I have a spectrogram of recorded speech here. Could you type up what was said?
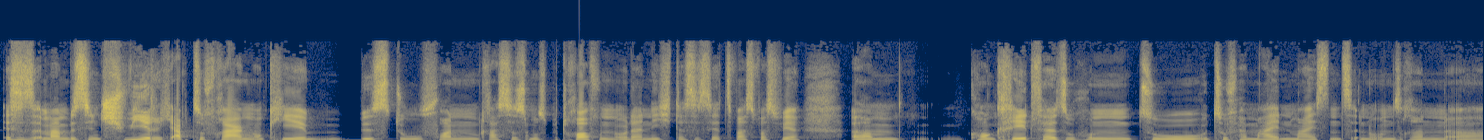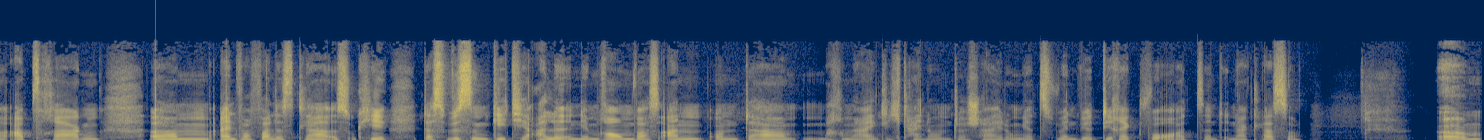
es ist immer ein bisschen schwierig abzufragen, okay, bist du von Rassismus betroffen oder nicht? Das ist jetzt was, was wir ähm, konkret versuchen zu, zu vermeiden, meistens in unseren äh, Abfragen. Ähm, einfach weil es klar ist, okay, das Wissen geht hier alle in dem Raum was an und da machen wir eigentlich keine Unterscheidung jetzt, wenn wir direkt vor Ort sind in der Klasse. Ähm,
